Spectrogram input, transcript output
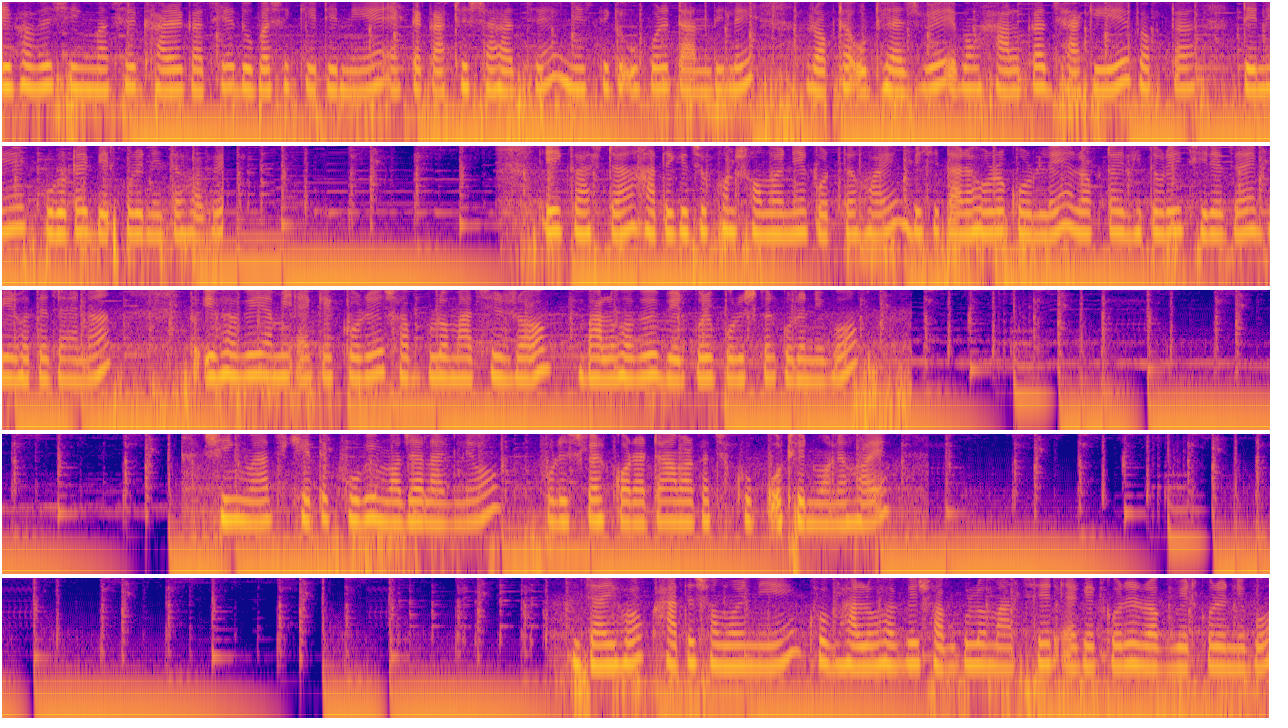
এভাবে শিং মাছের ঘাড়ের কাছে দুপাশে কেটে নিয়ে একটা কাঠের সাহায্যে নিচ থেকে উপরে টান দিলেই রকটা উঠে আসবে এবং হালকা ঝাঁকিয়ে রকটা টেনে পুরোটাই বের করে নিতে হবে। এই কাজটা হাতে কিছুক্ষণ সময় নিয়ে করতে হয়। বেশি তাড়াহুড়ো করলে রকটা ভিতরেই ছিঁড়ে যায়, বের হতে যায় না। তো এভাবেই আমি এক এক করে সবগুলো মাছের রক ভালোভাবে বের করে পরিষ্কার করে নিব। শিং মাছ খেতে খুবই মজা লাগলেও পরিষ্কার করাটা আমার কাছে খুব কঠিন মনে হয়। যাই হোক, হাতে সময় নিয়ে খুব ভালোভাবে সবগুলো মাছের এক এক করে রক বের করে নেব।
